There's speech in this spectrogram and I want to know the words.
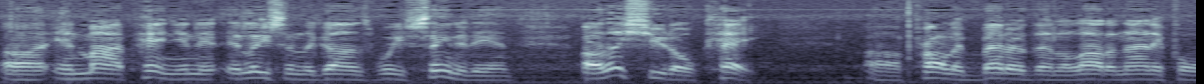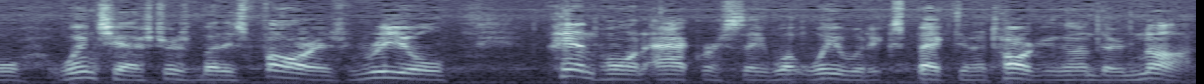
uh, in my opinion, at least in the guns we've seen it in. Uh, they shoot okay, uh, probably better than a lot of 94 Winchesters, but as far as real pinpoint accuracy, what we would expect in a target gun, they're not.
